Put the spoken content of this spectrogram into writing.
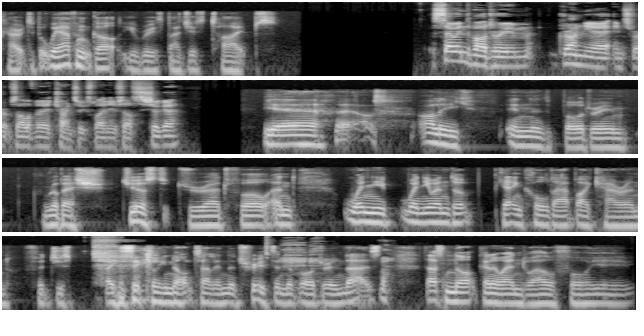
character, but we haven't got your Ruth Badger's types. So in the boardroom, Grainne interrupts Oliver trying to explain himself to Sugar. Yeah, uh, Ollie in the boardroom, rubbish, just dreadful. And when you when you end up getting called out by Karren for just basically not telling the truth in the boardroom, that's that's not going to end well for you.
